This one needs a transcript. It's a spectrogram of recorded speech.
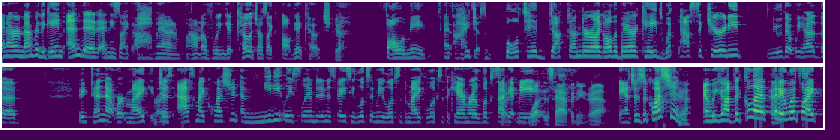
and I remember the game ended, and he's like, "Oh man, I don't know if we can get coach." I was like, "I'll get coach." Yeah. Follow me, and I just bolted, ducked under like all the barricades, went past security, knew that we had the Big Ten Network mic. Just asked my question, immediately slammed it in his face. He looks at me, looks at the mic, looks at the camera, looks It's back like, at me What is happening? Yeah. answers the question. Yeah. And we got the clip, and, it was like,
